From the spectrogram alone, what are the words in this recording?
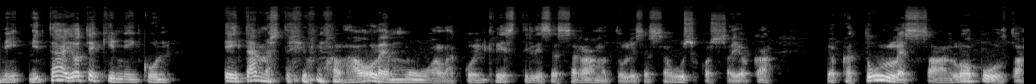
Ni, niin tämä jotenkin niin kuin, ei tämmöistä Jumalaa ole muualla kuin kristillisessä raamatullisessa uskossa, joka, joka tullessaan lopulta,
